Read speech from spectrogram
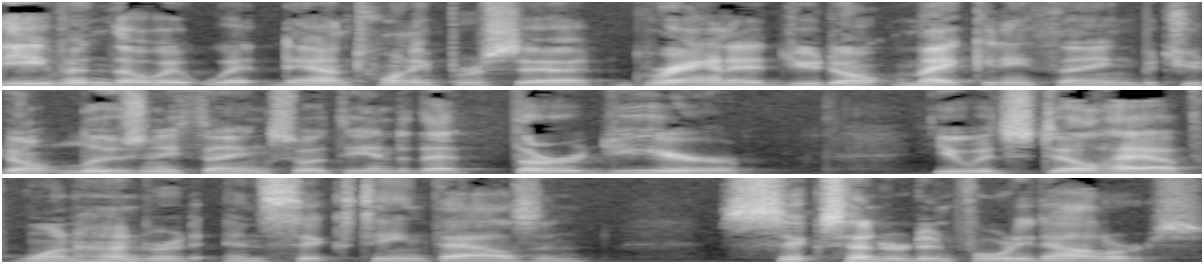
Even though it went down 20%, granted, you don't make anything, but you don't lose anything. So at the end of that third year, you would still have $116,640.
